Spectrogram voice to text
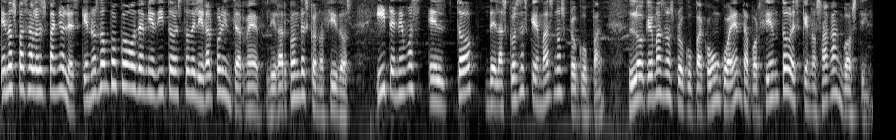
¿Qué nos pasa a los españoles? Que nos da un poco de miedito esto de ligar por internet, ligar con desconocidos. Y tenemos el top de las cosas que más nos preocupan. Lo que más nos preocupa con un 40% es que nos hagan ghosting.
